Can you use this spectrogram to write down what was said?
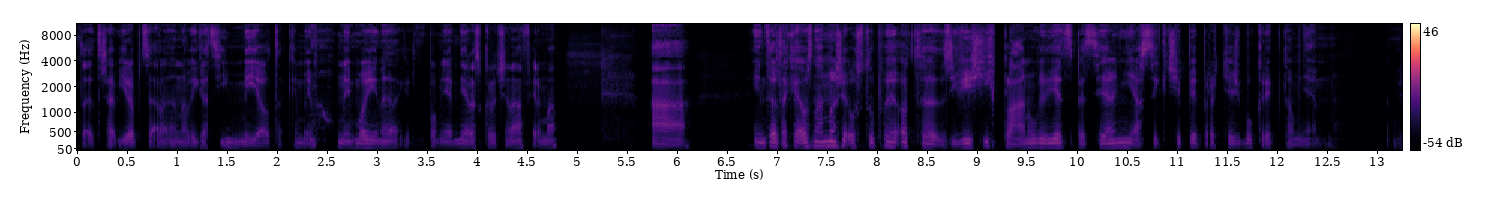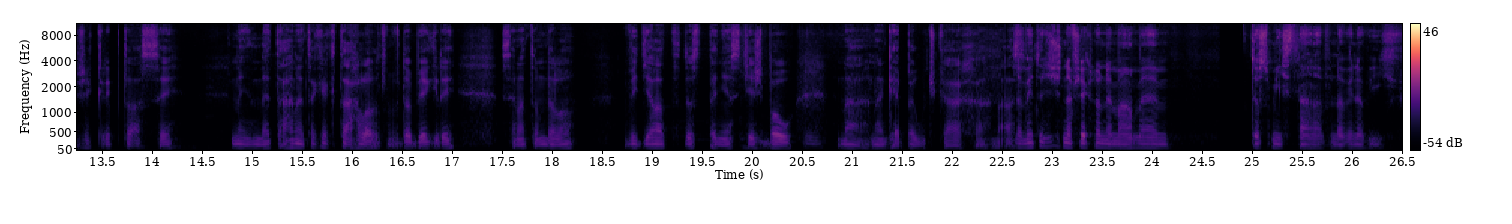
to je třeba výrobce ale navigací Mio, taky mimo, mimo jiné taky poměrně rozkročená firma. A Intel také oznámil, že ustupuje od dřívějších plánů vyvíjet speciální ASIC čipy pro těžbu kryptoměn. Takže krypto asi netáhne tak, jak táhlo v době, kdy se na tom dalo vydělat dost peněz těžbou hmm. na, na GPUčkách. A na no my totiž na všechno nemáme dost místa v novinových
